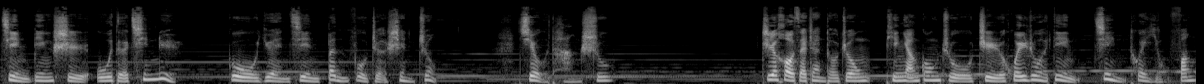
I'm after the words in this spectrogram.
进兵士无得侵略，故远近奔赴者甚众。《旧唐书》之后，在战斗中，平阳公主指挥若定，进退有方，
